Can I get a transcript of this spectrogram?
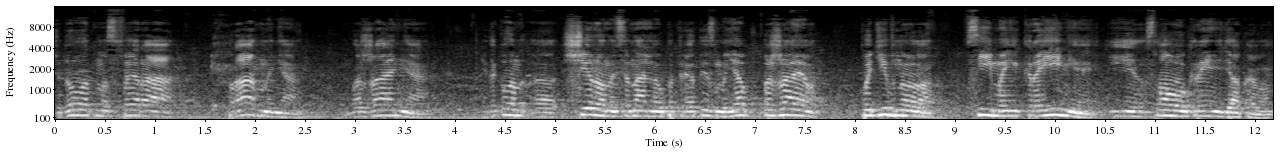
чудова атмосфера прагнення, бажання і такого е, щирого національного патріотизму. Я бажаю подібного всій моїй країні і слава Україні! Дякую вам.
